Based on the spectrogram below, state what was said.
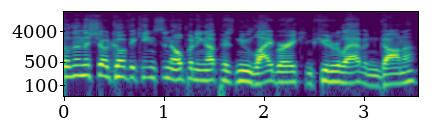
So then they showed Kofi Kingston opening up his new library computer lab in Ghana.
